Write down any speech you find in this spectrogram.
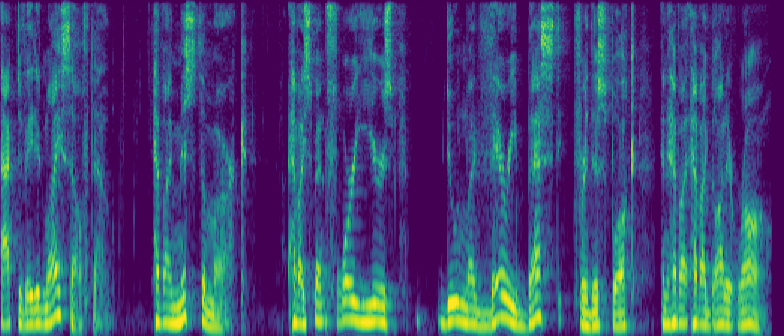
activated my self-doubt. Have I missed the mark? Have I spent 4 years doing my very best for this book and have I have I got it wrong?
